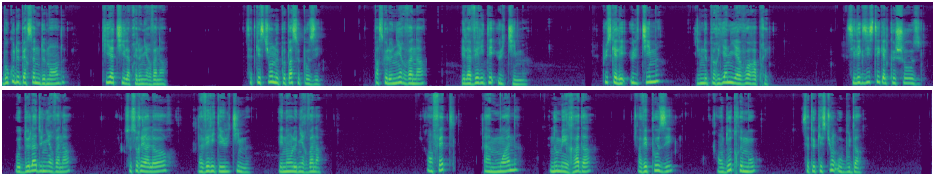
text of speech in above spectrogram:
Beaucoup de personnes demandent Qu'y a-t-il après le nirvana? Cette question ne peut pas se poser, parce que le nirvana est la vérité ultime. Puisqu'elle est ultime, il ne peut rien y avoir après. S'il existait quelque chose au-delà du nirvana, ce serait alors la vérité ultime et non le nirvana. En fait, un moine nommé Radha avait posé, en d'autres mots, cette question au Bouddha.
